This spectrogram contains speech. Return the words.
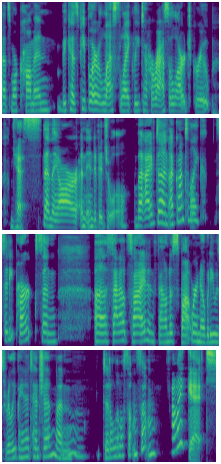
That's more common because people are less likely to harass a large group Yes. than they are an individual. But I've done, I've gone to like city parks and uh, sat outside and found a spot where nobody was really paying attention and Mm, did a little something, something. I like it.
